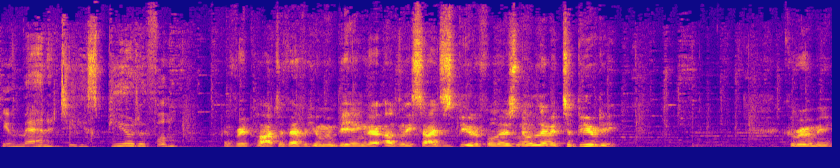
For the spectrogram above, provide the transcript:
Humanity is beautiful. Every part of every human being, their ugly sides is beautiful. There's no limit to beauty. Kirumi,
